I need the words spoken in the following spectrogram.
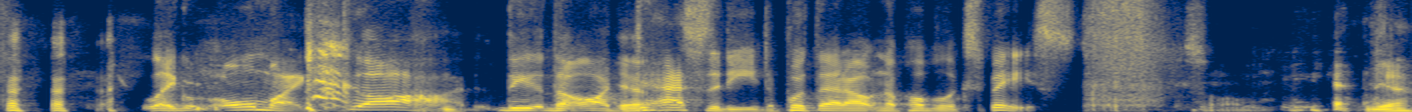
like, oh my god, the the audacity yeah. to put that out in a public space. So, yeah.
